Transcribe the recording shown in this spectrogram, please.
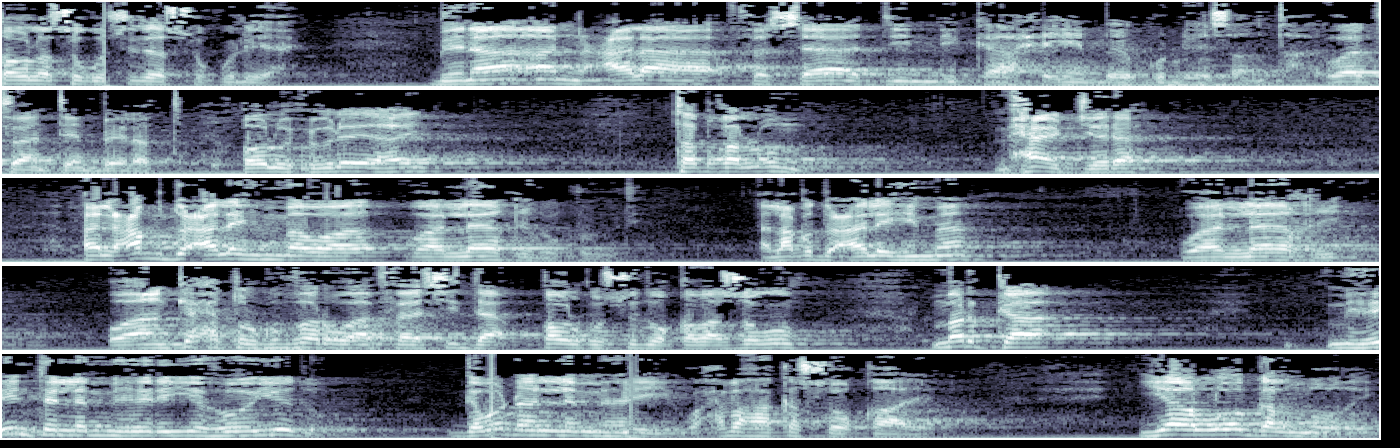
Qowl asagu sidaasuu ku leeyahay binaaan calaa fasaadi nikaaxihim bay ku dhisan tahay. Waad fahanteen baylata wuxuu leeyahay tabqa alum maxaa jira? Alcaqdu calayhima waa waa laaqi buu ku yidhi. Alcaqdu calayhima oo ankixat lkufar waa faasida qowlku siduu qaba asagu marka meherinta la meheriye hooyadu gabadhan la meheriyey waxba ha ka soo qaade. Yaa loo galmooday?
